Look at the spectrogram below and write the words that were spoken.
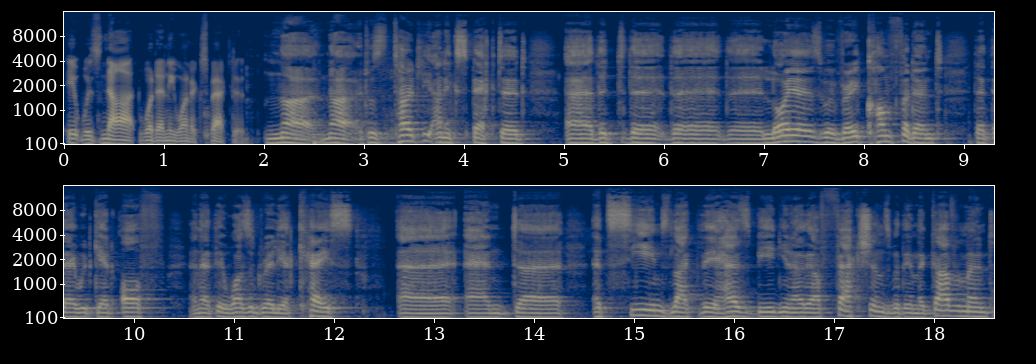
it was not what anyone expected. No, no, it was totally unexpected. Uh, the, the, the, the lawyers were very confident that they would get off and that there wasn't really a case. Uh, and uh, it seems like there has been, you know, there are factions within the government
